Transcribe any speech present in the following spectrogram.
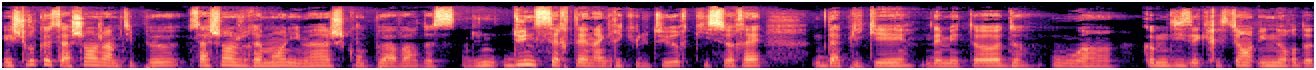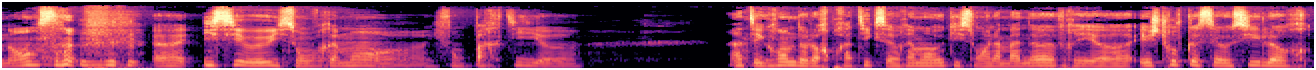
Et je trouve que ça change un petit peu, ça change vraiment l'image qu'on peut avoir d'une certaine agriculture qui serait d'appliquer des méthodes ou un comme disait Christian une ordonnance. euh, ici eux ils sont vraiment euh, ils font partie euh, intégrante de leur pratique, c'est vraiment eux qui sont à la manœuvre et euh, et je trouve que c'est aussi leur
